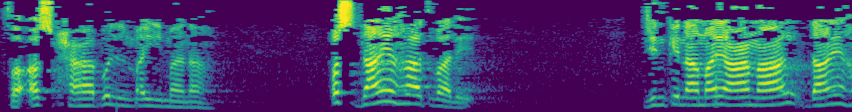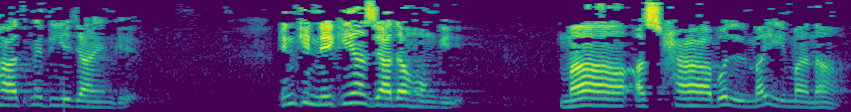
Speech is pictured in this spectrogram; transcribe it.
فصحاب المیمنہ پس دائیں ہاتھ والے، جن کے نامۂ اعمال دائیں ہاتھ میں دیے جائیں گے۔ ان کی نیکیاں زیادہ ہوں گی۔ ما اصحاب المیمنہ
